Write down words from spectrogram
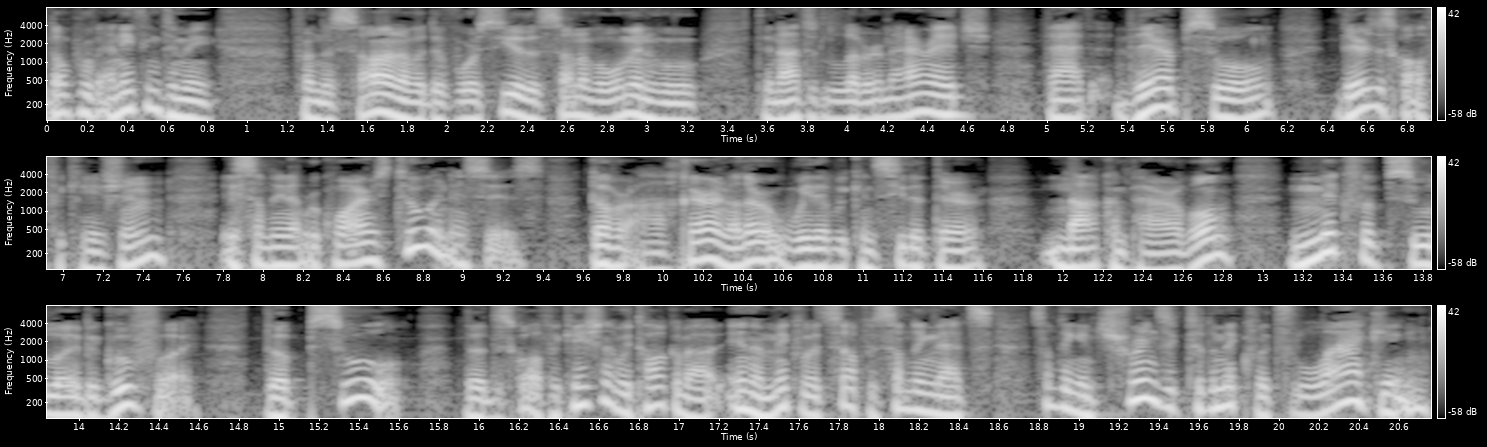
Don't prove anything to me from the son of a divorcee or the son of a woman who did not do the levirate marriage that their psul, their disqualification, is something that requires two witnesses. Davar acher, another way that we can see that they're not comparable. Mikvah psuloi begufoi. The psul, the disqualification that we talk about in a mikvah itself is something that's something intrinsic to the mikvah. It's lacking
